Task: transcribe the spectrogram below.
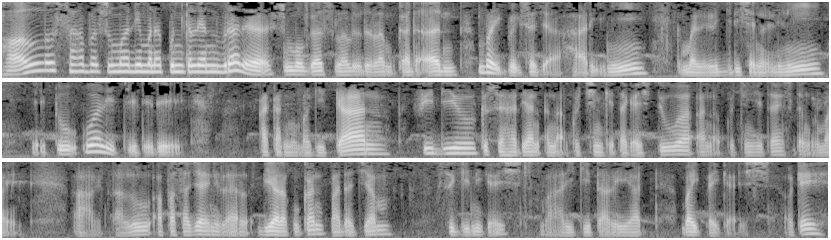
Halo sahabat semua di mana pun kalian berada Semoga selalu dalam keadaan baik-baik saja. Hari ini kembali lagi di channel ini Yaitu Wali CTD Akan membagikan video keseharian anak kucing kita guys. Dua anak kucing kita yang sedang bermain. Nah, Lalu apa saja yang dia lakukan pada jam segini guys? Mari kita lihat baik-baik guys. Oke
